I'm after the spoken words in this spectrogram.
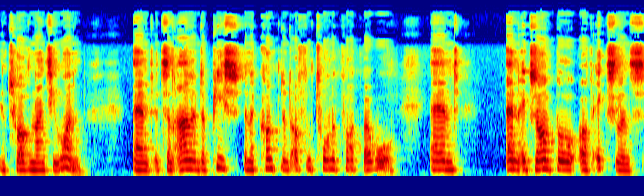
in 1291 and it's an island of peace in a continent often torn apart by war, and an example of excellence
